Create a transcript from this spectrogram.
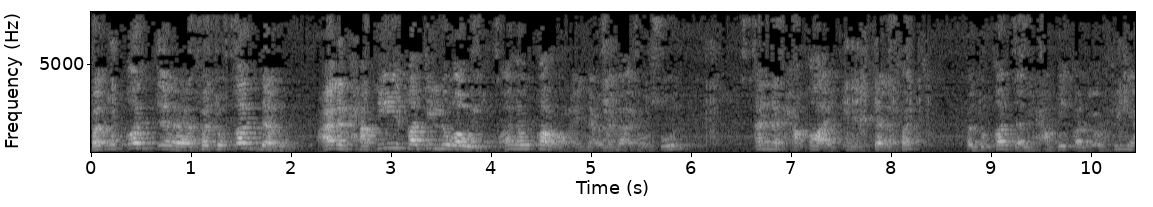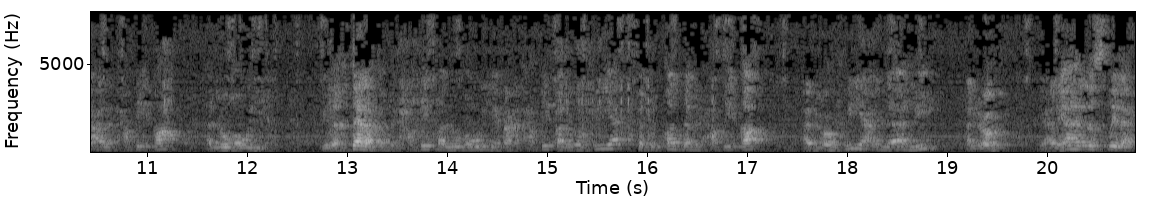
فتقد فتقدم على الحقيقة اللغوية وهذا مقرر عند علماء الأصول أن الحقائق إن اختلفت فتقدم الحقيقة العرفية على الحقيقة اللغوية. إذا اختلفت الحقيقة اللغوية مع الحقيقة العرفية فتقدم الحقيقة العرفية عند أهل العرف. يعني أهل الاصطلاح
